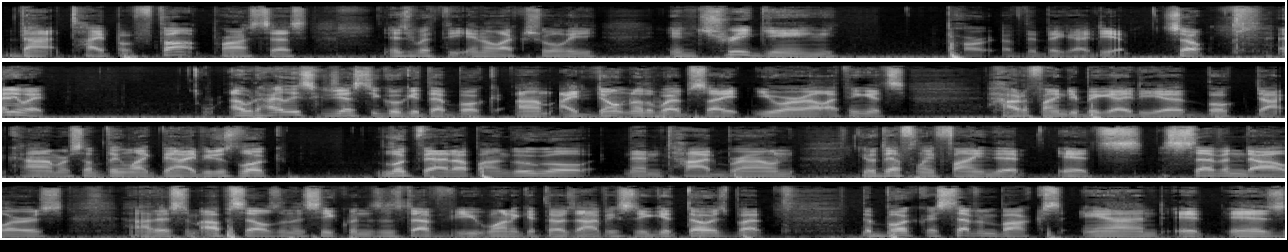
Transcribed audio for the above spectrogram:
that type of thought process is with the intellectually intriguing part of the big idea. So, anyway, I would highly suggest you go get that book. Um, I don't know the website URL. I think it's how to find your big idea book.com or something like that. If you just look look that up on Google, then Todd Brown, you'll definitely find it. It's seven dollars. Uh, there's some upsells in the sequence and stuff. If you want to get those, obviously you get those. But the book is seven bucks, and it is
